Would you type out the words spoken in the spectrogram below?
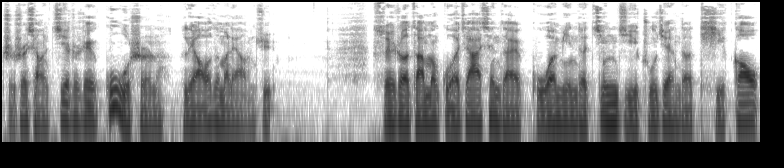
只是想借着这故事呢，聊这么两句。随着咱们国家现在国民的经济逐渐的提高，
